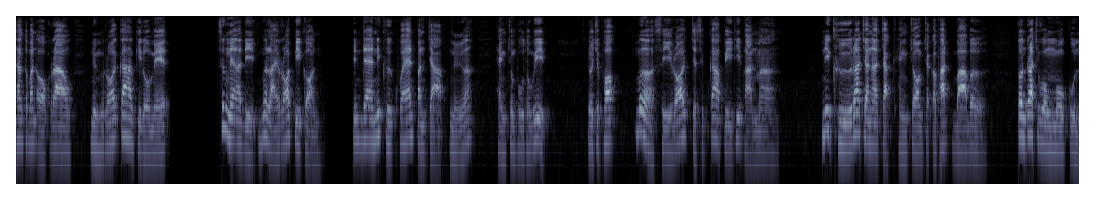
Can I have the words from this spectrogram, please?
ทางตะวันออกราว 109 กิโลเมตร ซึ่งในอดีตเมื่อหลายร้อยปีก่อน ดินแดนนี้คือแคว้นปัญจาบเหนือ แห่งชมพูทวีป โดยเฉพาะเมื่อ 479 ปีที่ผ่านมา นี่คือราชอาณาจักรแห่งจอมจักรพรรดิบาเบอร์ ต้นราชวงศ์โมกุล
